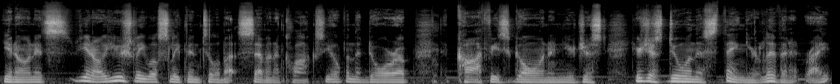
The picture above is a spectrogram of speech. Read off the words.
You know and it's you know usually we'll sleep until about seven o'clock. So you open the door up the coffee's going and you're just you're just doing this thing. You're living it right?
